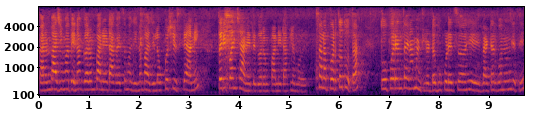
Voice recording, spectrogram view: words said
कारण भाजीमध्ये ना गरम पाणी टाकायचं म्हणजे ना भाजी लवकर शिजते आणि तरी पण छान येते गरम पाणी टाकल्यामुळे. मसाला परतत होता. तोपर्यंत आहे ना म्हटलं डबुकड्याचं हे बॅटर बनवून घेते.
